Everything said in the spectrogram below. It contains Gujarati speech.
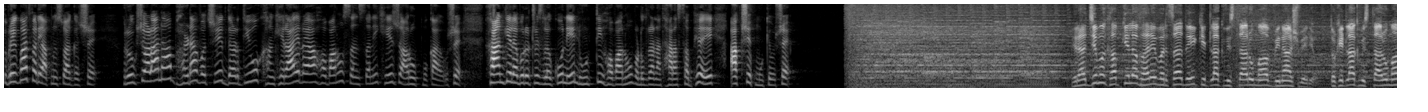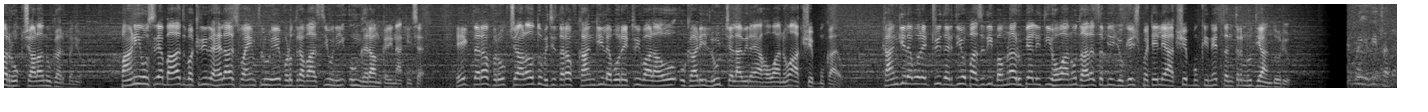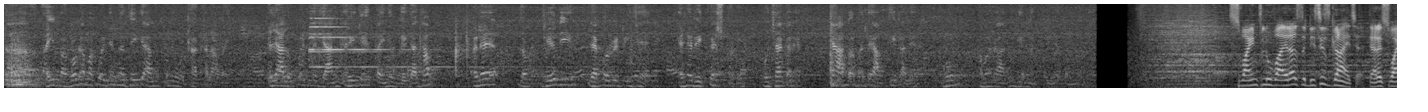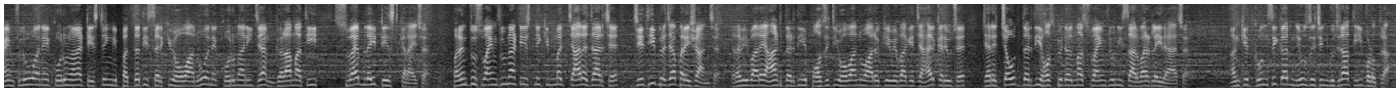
તો બ્રેક બાદ ફરી આપનું સ્વાગત છે. રોગચાળાના ભરડા વચ્ચે દર્દીઓ ખંખેરાઈ રહ્યા હોવાનો સનસનીખેજ આરોપ મુકાયો છે. ખાનગી લેબોરેટરીઝ લોકોને લૂંટતી હોવાનો વડોદરાના ધારાસભ્યએ આક્ષેપ મૂક્યો છે. રાજ્યમાં ખાબકેલા ભારે વરસાદે કેટલાક વિસ્તારોમાં વિનાશ વેર્યો. તો કેટલાક વિસ્તારોમાં રોગચાળાનું ઘર બન્યું. પાણી ઓસર્યા બાદ વકરી રહેલા સ્વાઇન ફ્લૂએ વડોદરાવાસીઓની ઊંઘ હરામ કરી નાખી છે. એક તરફ રોગચાળો તો બીજી તરફ ખાનગી લેબોરેટરીવાળાઓ ઉઘાડી લૂંટ ચલાવી રહ્યા હોવાનો આક્ષેપ મુકાયો. ખાનગી લેબોરેટરી દર્દીઓ પાસેથી બમણા રૂપિયા લીધી હોવાનો ધારાસભ્ય યોગેશ પટેલે આક્ષેપ મૂકીને તંત્રનું ધ્યાન દોર્યું. કોઈ એવી સત્તા અહીં બરોડામાં કોઈને નથી કે આ લોકોને ઓછા કરાવે એટલે આ લોકોને ધ્યાન કરી છે, તઈને ભેગા થાવ. અને જે બી લેબોરેટરી છે, એને રિક્વેસ્ટ કરો, ઓછા કરે. કે આ બાબતે આવતીકાલે હું અમારા આરોગ્ય મંત્રીને સ્વાઇન ફ્લૂ વાયરસ ડિસીઝ ગણાય છે. ત્યારે સ્વાઇન ફ્લૂ અને કોરોનાના ટેસ્ટિંગની પદ્ધતિ સરખી હોવાનું અને કોરોનાની જેમ ગળામાંથી સ્વેબ લઈ ટેસ્ટ કરાય છે. પરંતુ સ્વાઇન ફ્લૂના ટેસ્ટની કિંમત ચાર હજાર છે, જેથી પ્રજા પરેશાન છે. રવિવારે આઠ દર્દીએ પોઝિટિવ હોવાનું આરોગ્ય વિભાગે જાહેર કર્યું છે, જ્યારે ચૌદ દર્દી હોસ્પિટલમાં સ્વાઇન ફ્લૂની સારવાર લઈ રહ્યા છે. અંકિત ગુંસીકર ન્યૂઝ એટીન ગુજરાતી, વડોદરા.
